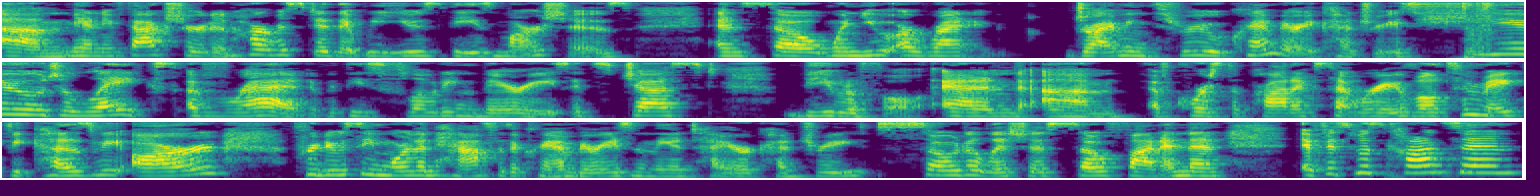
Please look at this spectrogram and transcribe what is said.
um, manufactured and harvested that we use these marshes. And so when you are running, driving through cranberry country is huge lakes of red with these floating berries. It's just beautiful. And um, of course, the products that we're able to make because we are producing more than half of the cranberries in the entire country. So delicious, so fun. And then if it's Wisconsin,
